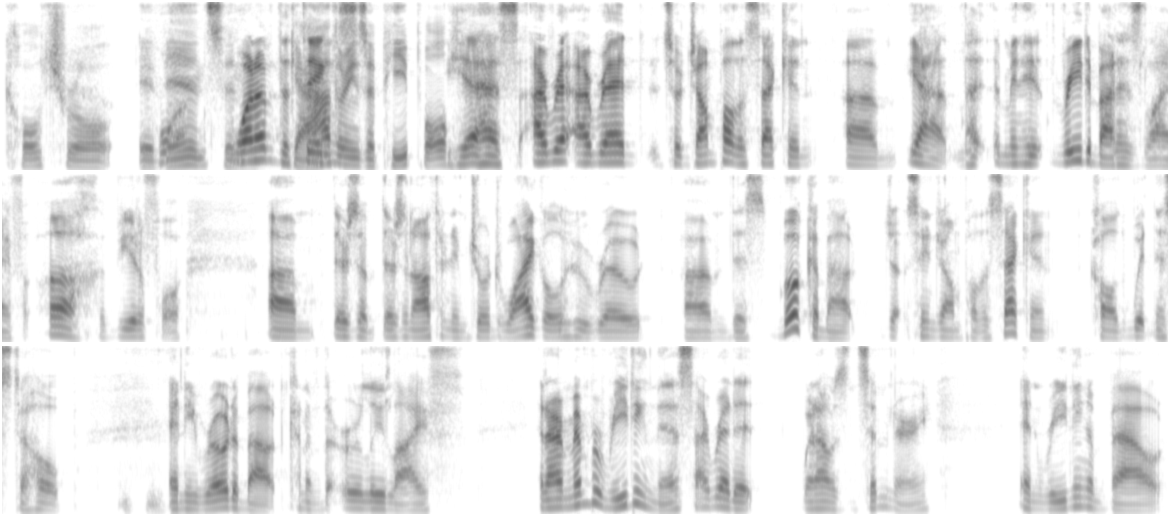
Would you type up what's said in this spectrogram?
cultural events and one of the things- gatherings of people. Yes, I read. I read. So John Paul II. Um, yeah, I mean, he- read about his life. Oh, beautiful. Um, there's a there's an author named George Weigel who wrote um, this book about Saint John Paul II called Witness to Hope, Mhm. and he wrote about kind of the early life. And I remember reading this. I read it when I was in seminary, and reading about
